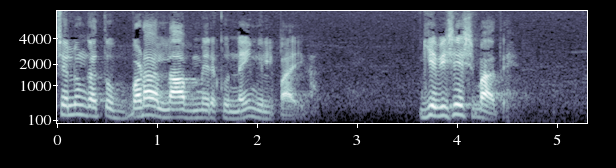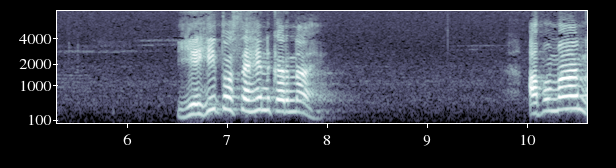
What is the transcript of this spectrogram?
चलूँगा तो बड़ा लाभ मेरे को नहीं मिल पाएगा। यह विशेष बात है। यही तो सहन करना है। अपमान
